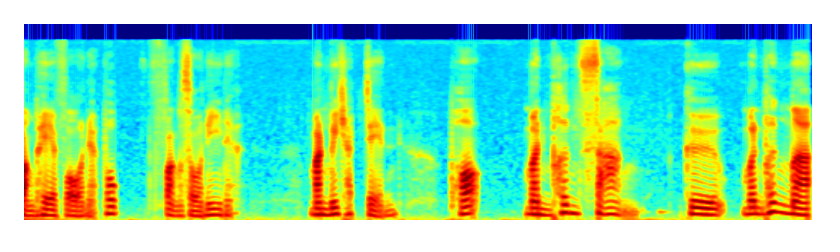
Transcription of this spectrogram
ฝั่งเพย์โฟเนี่ย พวกฝั่งโซนี่เนี่ย มันไม่ชัดเจน เพราะ มันเพิ่งสร้าง คือมันเพิ่งมา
